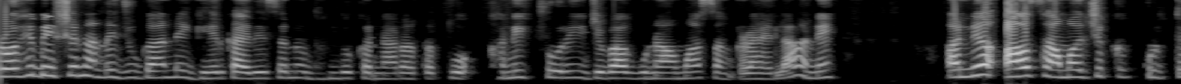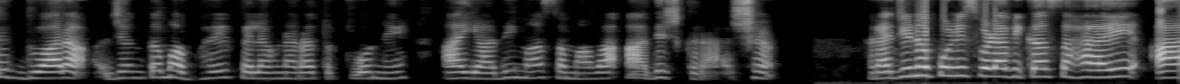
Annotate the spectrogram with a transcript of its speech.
પ્રોહિબિશન અને જુગારને ગેરકાયદેસરનો ધંધો કરનારા તત્વો ખનીજ ચોરી જેવા ગુનાઓમાં સંકળાયેલા અને અન્ય અસામાજિક કૃત્ય દ્વારા જનતામાં ભય ફેલાવનારા તત્વોને આ યાદીમાં સમાવવા આદેશ કરાયા છે. રાજ્યના પોલીસ વડા વિકાસ સહાયે આ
